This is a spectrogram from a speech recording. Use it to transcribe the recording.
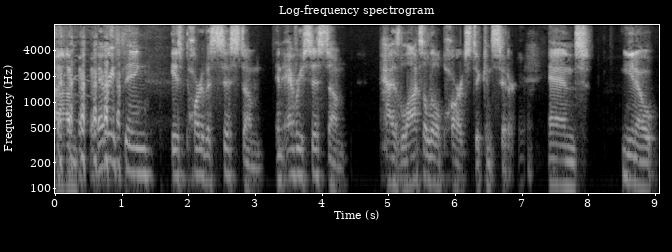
Um, everything is part of a system, and every system has lots of little parts to consider. And you know,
